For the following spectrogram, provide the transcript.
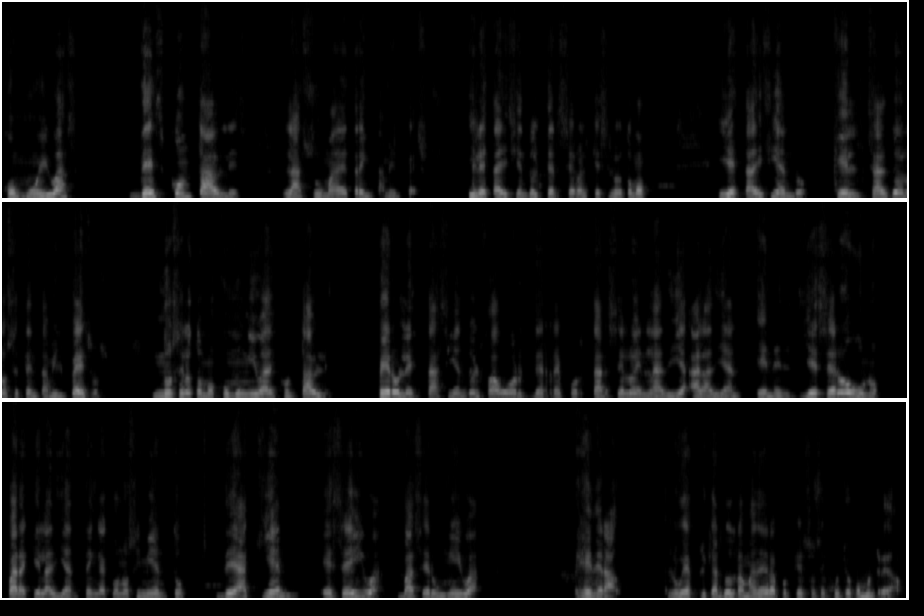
como IVAs descontables la suma de 30 mil pesos. Y le está diciendo el tercero al que se lo tomó. Y está diciendo que el saldo de los 70 mil pesos no se lo tomó como un IVA descontable, pero le está haciendo el favor de reportárselo en la a la DIAN en el 1001 para que la DIAN tenga conocimiento de a quién ese IVA va a ser un IVA generado. Lo voy a explicar de otra manera porque eso se escuchó como enredado.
